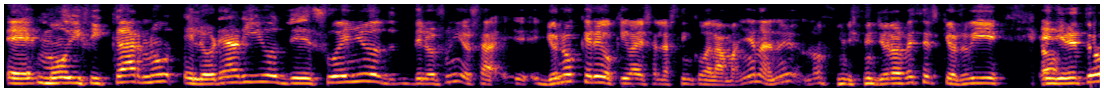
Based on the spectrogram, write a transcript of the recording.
eh, modificar ¿no? el horario de sueño de los niños. O sea, yo no creo que ibais a las 5 de la mañana, ¿no? Yo, las veces que os vi en directo,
